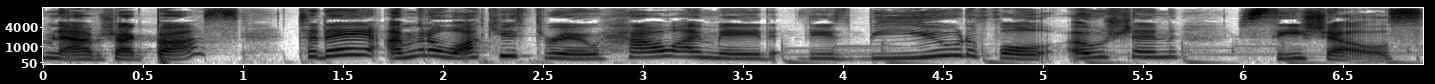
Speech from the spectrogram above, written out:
welcome to Abstract Boss. Today I'm going to walk you through how I made these beautiful ocean seashells.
